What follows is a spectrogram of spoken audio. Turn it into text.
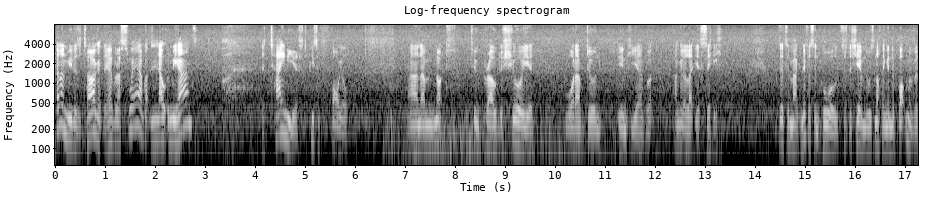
Telling me there's a target there, but I swear I've got nout in my hands. The tiniest piece of foil. And I'm not too proud to show you what I've done in here, but I'm going to let you see. It's a magnificent hole. It's just a shame there was nothing in the bottom of it.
